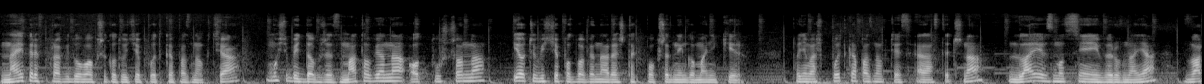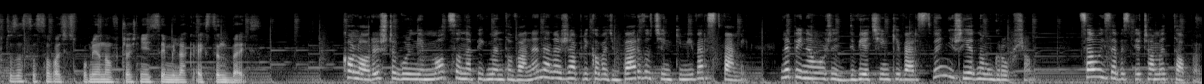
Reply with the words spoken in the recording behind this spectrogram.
Najpierw prawidłowo przygotujcie płytkę paznokcia. Musi być dobrze zmatowiona, odtłuszczona i oczywiście pozbawiona resztek poprzedniego manikir. Ponieważ płytka paznokcia jest elastyczna, dla jej wzmocnienia i wyrównania warto zastosować wspomnianą wcześniej Semilac Extend Base. Kolory, szczególnie mocno napigmentowane, należy aplikować bardzo cienkimi warstwami. Lepiej nałożyć dwie cienkie warstwy niż jedną grubszą. Całość zabezpieczamy topem.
